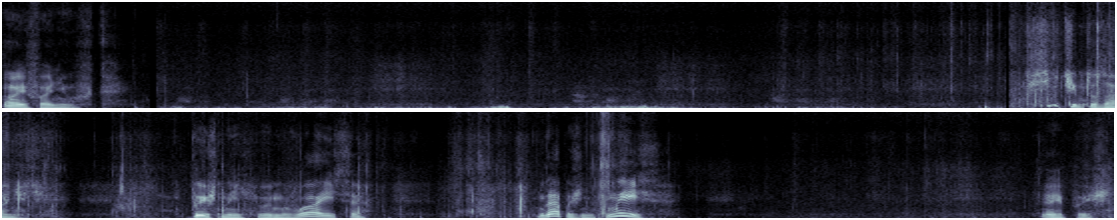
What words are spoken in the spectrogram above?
Ой, Фанюшка. Всі чим-то зайняті. Пишний вимивається. Да, пишник, мийся. Ей, пишник.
